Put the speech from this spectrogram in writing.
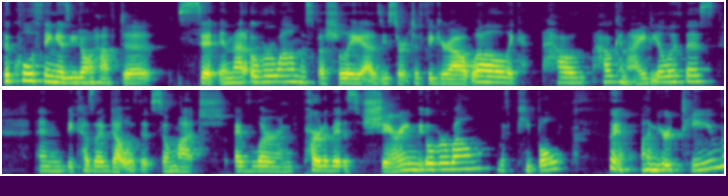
the cool thing is, you don't have to sit in that overwhelm, especially as you start to figure out, well, like how how can I deal with this? And because I've dealt with it so much, I've learned part of it is sharing the overwhelm with people on your team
